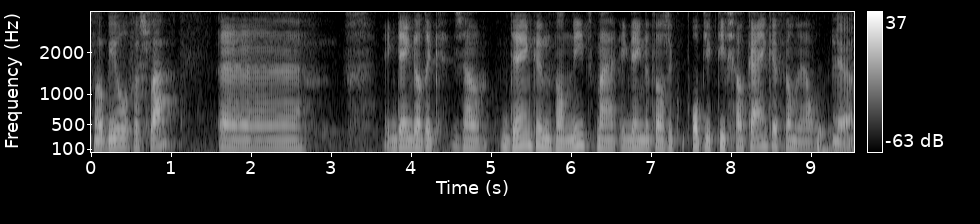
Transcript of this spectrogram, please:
Mobiel verslaafd? Eh, ik denk dat ik zou denken van niet, maar ik denk dat als ik objectief zou kijken, van wel. Ja.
